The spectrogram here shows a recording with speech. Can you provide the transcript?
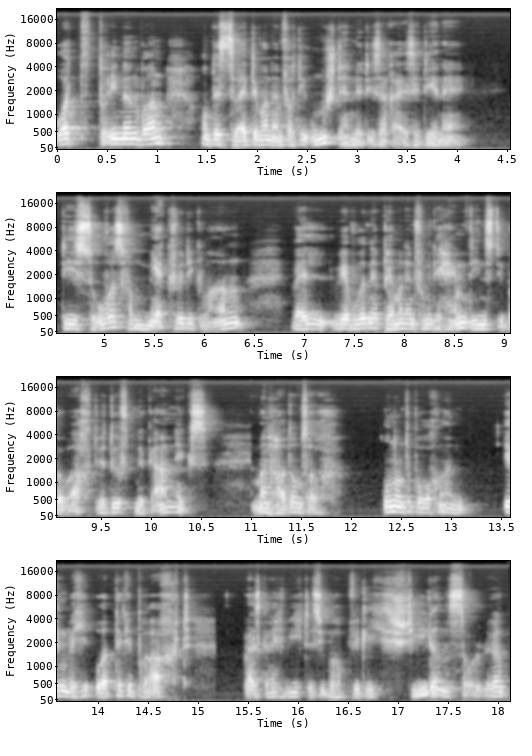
Ort drinnen waren. Und das zweite waren einfach die Umstände dieser Reise, die eine, die sowas von merkwürdig waren, weil wir wurden ja permanent vom Geheimdienst überwacht. Wir durften ja gar nichts. Man hat uns auch ununterbrochen an irgendwelche Orte gebracht, weiß gar nicht, wie ich das überhaupt wirklich schildern soll. Ja.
